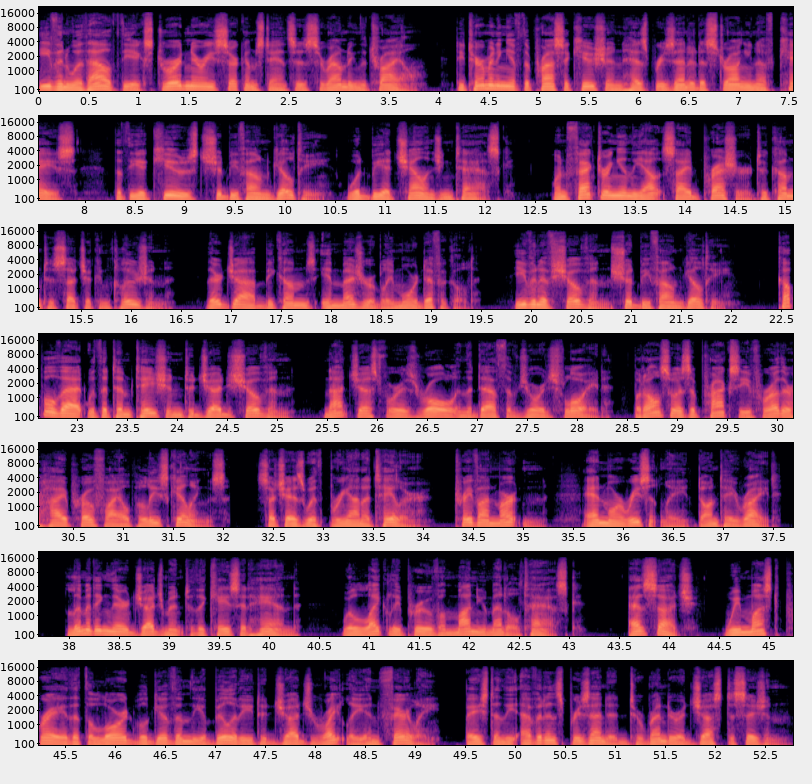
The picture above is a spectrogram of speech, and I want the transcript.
Even without the extraordinary circumstances surrounding the trial, determining if the prosecution has presented a strong enough case that the accused should be found guilty would be a challenging task. When factoring in the outside pressure to come to such a conclusion, their job becomes immeasurably more difficult even if Chauvin should be found guilty. Couple that with the temptation to judge Chauvin not just for his role in the death of George Floyd, but also as a proxy for other high profile police killings, such as with Breonna Taylor, Trayvon Martin, and more recently, Daunte Wright, limiting their judgment to the case at hand will likely prove a monumental task. As such, we must pray that the Lord will give them the ability to judge rightly and fairly, based on the evidence presented to render a just decision.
